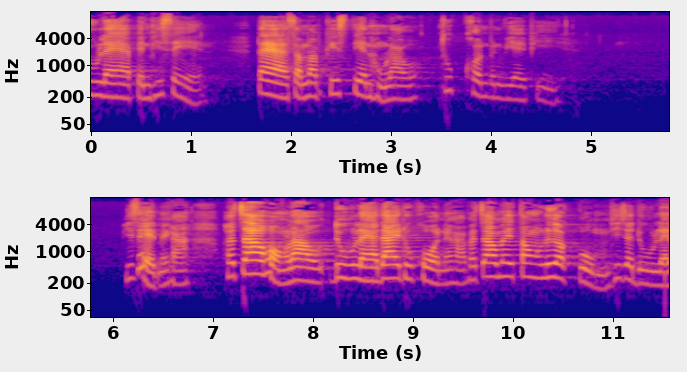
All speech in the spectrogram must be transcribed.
ดูแลเป็นพิเศษ แต่สำหรับคริสเตียนของเราทุกคนเป็น VIP พิเศษไหมคะ พระเจ้าของเราดูแลได้ทุกคนนะคะ พระเจ้าไม่ต้องเลือกกลุ่มที่จะดูแล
